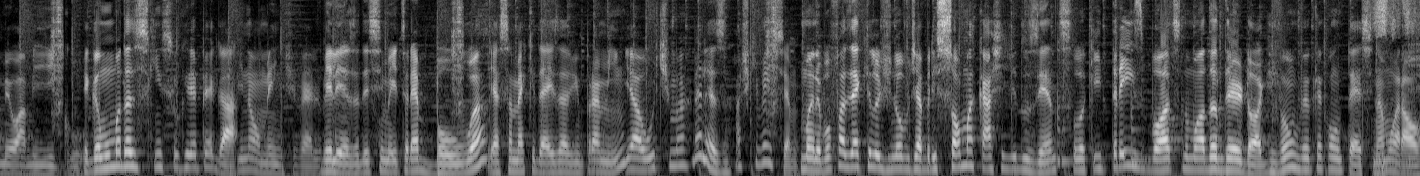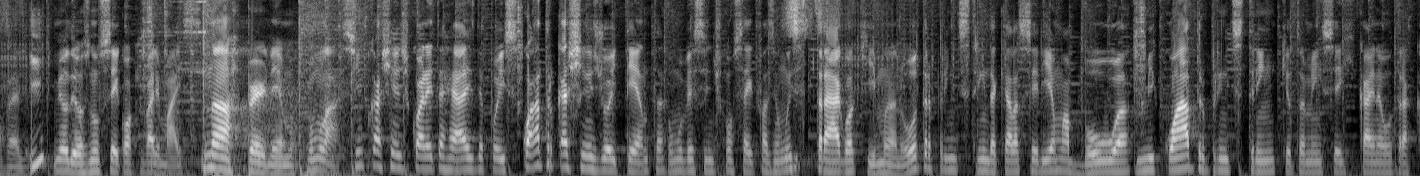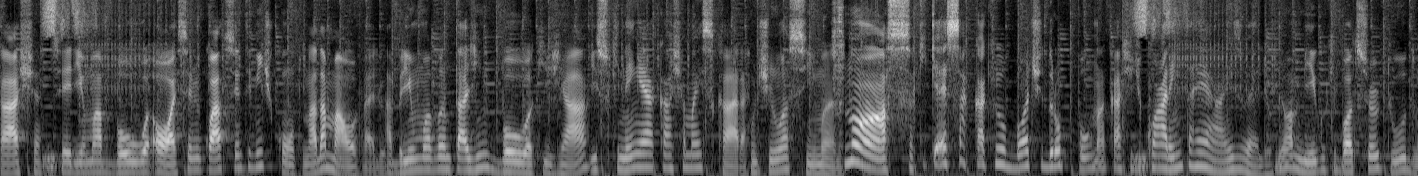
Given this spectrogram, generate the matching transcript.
meu amigo. Pegamos uma das skins que eu queria pegar. Finalmente, velho. Beleza, Decimator é boa. E essa Mac 10 vai vir pra mim. E a última, beleza. Acho que vencemos. Mano, eu vou fazer aquilo de novo de abrir só uma caixa de 200. Coloquei três bots no modo underdog. Vamos ver o que acontece, na moral, velho. Ih, meu Deus, não sei qual que vale mais. Nah, perdemos. Vamos lá. Cinco caixinhas de 40 reais, depois quatro caixinhas de 80. Vamos ver se a gente consegue fazer um estrago aqui, mano. Outra print stream daquela seria uma boa. M4 print stream, que eu também sei que cai na outra caixa, seria uma boa. Ó, esse M4 120 conto, nada mal, velho. Abri uma vantagem boa aqui já. Isso que nem é a caixa mais cara. Continua assim, mano. Nossa, o que, que é essa caixa que o bot dropou na caixa de 40 reais, velho? Meu amigo, que bot sortudo.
